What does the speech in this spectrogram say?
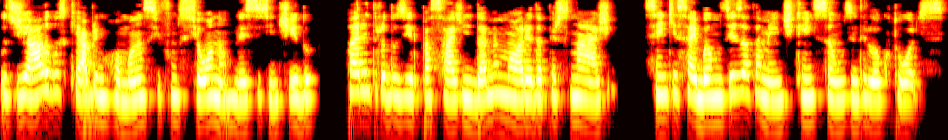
Os diálogos que abrem o romance funcionam, nesse sentido, para introduzir passagens da memória da personagem, sem que saibamos exatamente quem são os interlocutores.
